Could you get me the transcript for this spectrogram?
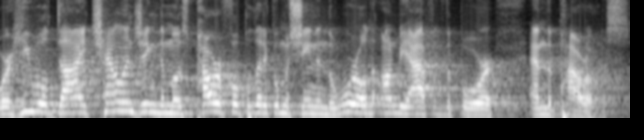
where he will die challenging the most powerful political machine in the world on behalf of the poor and the powerless.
